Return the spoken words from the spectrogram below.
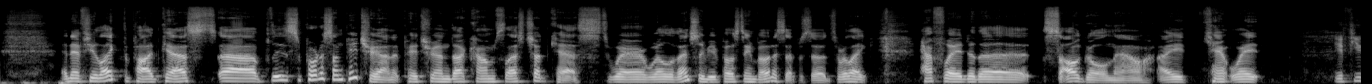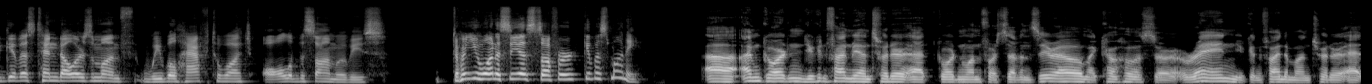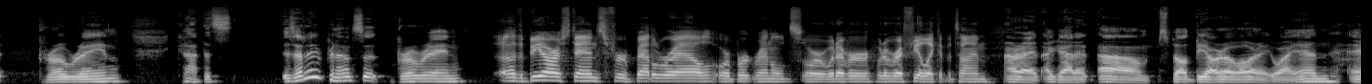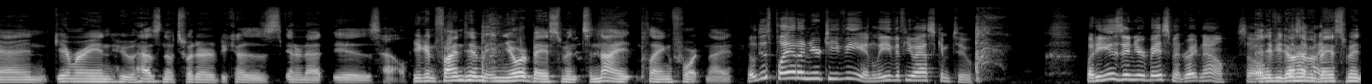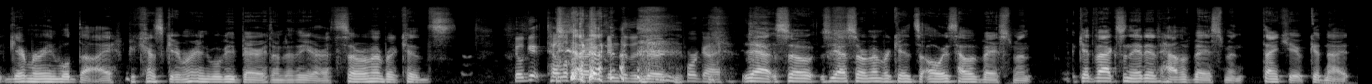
And if you like the podcast, uh, please support us on Patreon at patreon.com slash chudcast, where we'll eventually be posting bonus episodes. We're like halfway to the Saw goal now. I can't wait. If you give us $10 a month, we will have to watch all of the Saw movies. Don't you want to see us suffer? Give us money. Uh, I'm Gordon. You can find me on Twitter at Gordon1470. My co hosts are Orayn. You can find him on Twitter at BroRayn. God, that's. Is that how you pronounce it? BroRayn? Uh, the BR stands for Battle Royale or Burt Reynolds or whatever whatever I feel like at the time. All right, I got it. Um, spelled B R O R A Y N. And Gearmarine, who has no Twitter because internet is hell. You can find him in your basement tonight playing Fortnite. He'll just play it on your TV and leave if you ask him to. but he is in your basement right now. So and if you don't have a hi. basement, Gearmarine will die because Gearmarine will be buried under the earth. So remember, kids. He'll get telefragged into the dirt. Poor guy. Yeah. So yeah. So remember, kids. Always have a basement. Get vaccinated. Have a basement. Thank you. Good night.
